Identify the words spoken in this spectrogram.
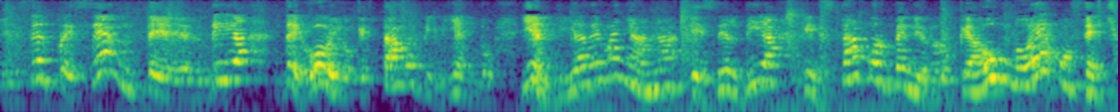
Es el presente, el día de hoy, lo que estamos viviendo. Y el día de mañana es el día que está por venir, lo que aún no hemos hecho.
